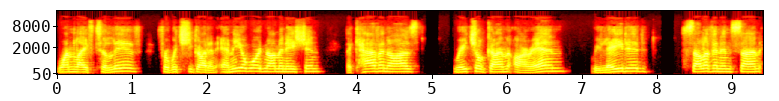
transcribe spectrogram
One Life to Live, for which she got an Emmy Award nomination, The Cavanaughs, Rachel Gunn RN, Related, Sullivan and Son,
